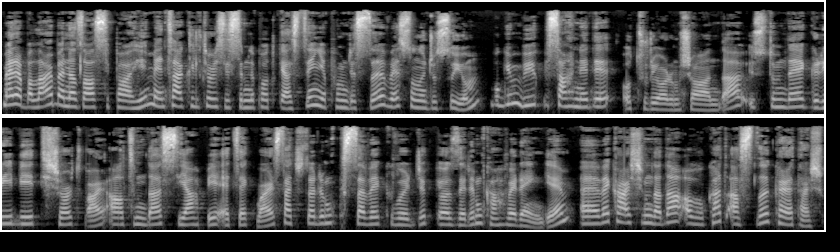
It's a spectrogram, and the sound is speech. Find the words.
Merhabalar, ben Azal Sipahi. Mental Clitoris isimli podcast'in yapımcısı ve sunucusuyum. Bugün büyük bir sahnede oturuyorum şu anda. Üstümde gri bir tişört var, altımda siyah bir etek var. Saçlarım kısa ve kıvırcık, gözlerim kahverengi. Ee, ve karşımda da avukat Aslı Karataş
